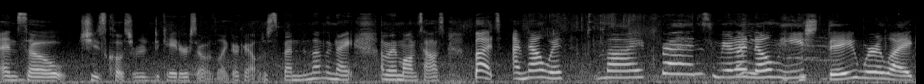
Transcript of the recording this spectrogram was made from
and so she's closer to Decatur so I was like okay I'll just spend another night at my mom's house but I'm now with my friends Mirna and Naomi they were like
